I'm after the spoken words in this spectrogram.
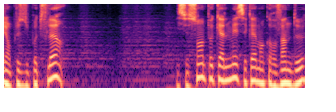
En plus du pot de fleurs. Ils se sont un peu calmés, c'est quand même encore 22.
